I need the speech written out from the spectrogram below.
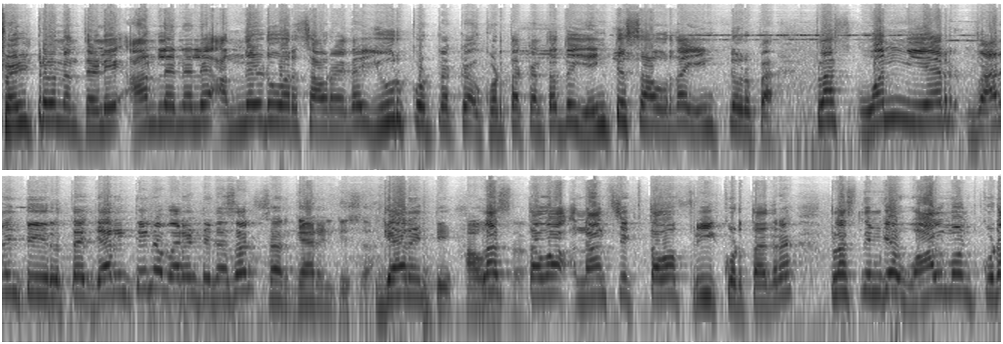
ಫೆಲ್ಟ್ರೋನ್ ಅಂತೇಳಿ ಆನ್ಲೈನಲ್ಲಿ ಹನ್ನೆರಡೂವರೆ ಸಾವಿರ ಇದೆ. ಇವ್ರು ಕೊಟ್ಟ ಕೊಡ್ತಕ್ಕಂಥದ್ದು ಎಂಟು ಸಾವಿರದ ಎಂಟುನೂರು ರೂಪಾಯಿ. ಪ್ಲಸ್ ಒನ್ ಇಯರ್ ವ್ಯಾರಂಟಿ ಇರುತ್ತೆ. ಗ್ಯಾರಂಟಿನ ವ್ಯಾರಂಟಿನ sir? Sir guarantee sir guarantee plus tawa non stick ತವ ಫ್ರೀ ಕೊಡ್ತಾ ಇದ್ರೆ. ಪ್ಲಸ್ ನಿಮಗೆ ವಾಲ್ ಮೌಂಟ್ ಕೂಡ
